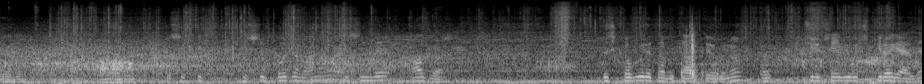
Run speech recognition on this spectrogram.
Böyle. Dışı, dışı kocaman ama içinde az var. Dış kabuğuyla tabii tartıyor bunu. O küçük şey bir buçuk kilo geldi.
